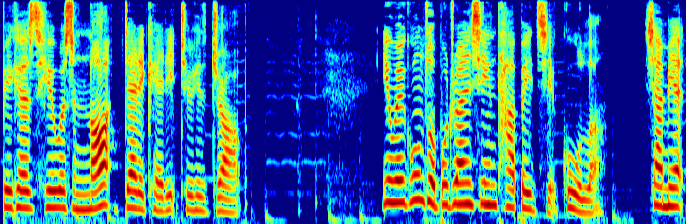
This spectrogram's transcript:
because he was not dedicated to his job。因为工作不专心，他被解雇了。下面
